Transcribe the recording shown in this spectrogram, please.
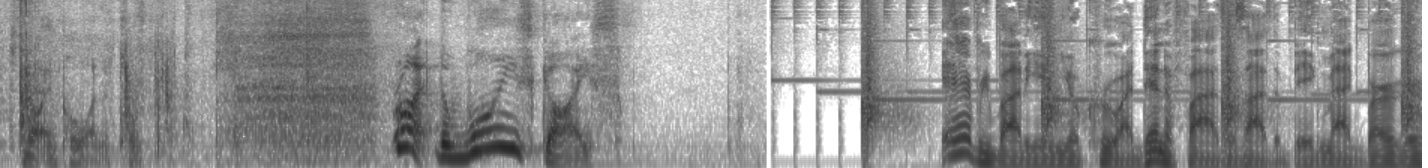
It's not important at all. Right, the wise guys. Everybody in your crew identifies as either Big Mac Burger,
